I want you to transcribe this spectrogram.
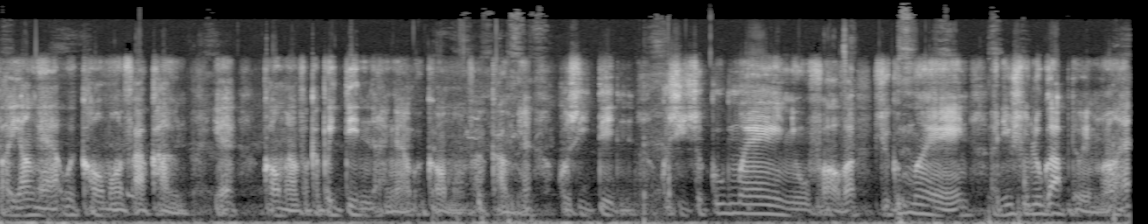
But he hung out with Carmine Falcone, yeah? Carmine Falcone, but he didn't hang out with Carmine Falcone, yeah? Because he didn't. Because he's a good man, your father. He's a good man, and you should look up to him, right?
